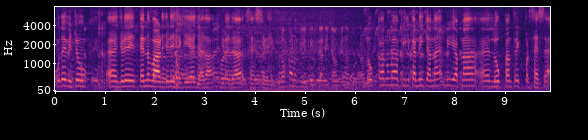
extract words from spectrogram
ਉਹਦੇ ਵਿੱਚੋਂ ਅ, ਜਿਹੜੇ ਤਿੰਨ ਵਾਰਡ ਜਿਹੜੇ ਹੈਗੇ ਆ ਜ਼ਿਆਦਾ ਥੋੜਾ ਜਿਹਾ ਸੈਂਸਿਟਿਵ ਹੈਗੇ ਲੋਕਾਂ ਨੂੰ ਕੀ ਅਪੀਲ ਕਰਨੀ ਚਾਹੋਗੇ ਨਾ ਵੋਟਾਂ? ਲੋਕਾਂ ਨੂੰ ਮੈਂ ਅਪੀਲ ਕਰਨੀ ਚਾਹੁੰਦਾ ਵੀ ਆਪਣਾ ਅ, ਲੋਕਤੰਤਰਿਕ ਪ੍ਰੋਸੈਸ ਹੈ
